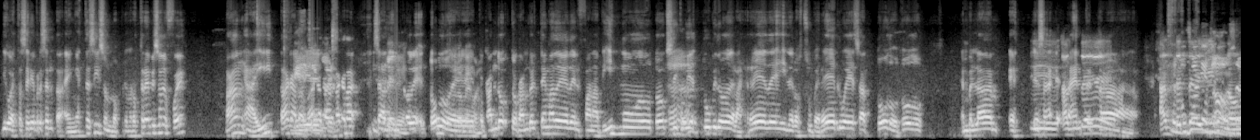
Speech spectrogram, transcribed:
digo, esta serie presenta, en este season, los primeros tres episodios fue pan ahí, taca, taca, taca, taca, taca. o sea, dentro de todo, de, tocando, tocando el tema de- del fanatismo tóxico Ajá. y estúpido de las redes y de los superhéroes, o sea, todo, todo. En verdad, es- esa, gente está. Antes de irnos, O sea,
